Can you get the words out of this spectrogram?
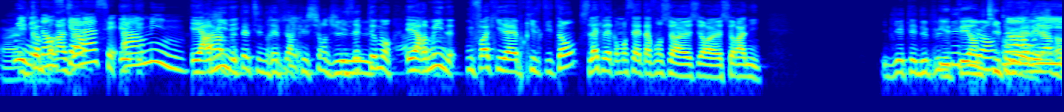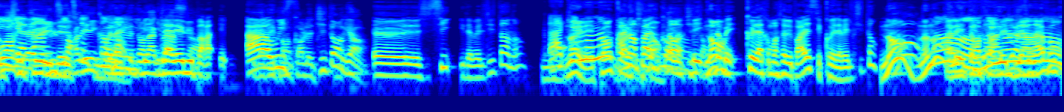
Ouais. Oui, Et mais comme dans par ce cas-là, c'est et- et- Armin. Et Ah, Armin, peut-être c'est une répercussion du. exactement. Et Armin, une fois qu'il a pris le titan, c'est là qu'il a commencé à être à fond sur, sur, sur Annie. Il y était depuis Il le était début. un hein. petit peu, Il allait oui, la il voir, avait allait un lui petit parler quand quand il était dans la il glace. allait lui parler. Il Ah avait oui. pas encore le titan, gars. Euh, si, il avait le titan, non À Non, quel il pas moment encore Ah non, le pas, titan. encore non, le mais, non, mais quand il a commencé à lui parler, c'est quand il avait le titan. Non, non, non, elle était enfermée bien avant.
